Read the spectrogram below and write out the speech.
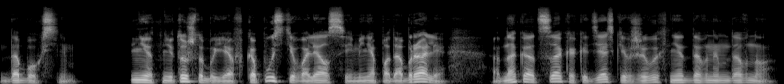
да бог с ним. Нет, не то чтобы я в капусте валялся и меня подобрали, однако отца, как и дядьки, в живых нет давным-давно.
